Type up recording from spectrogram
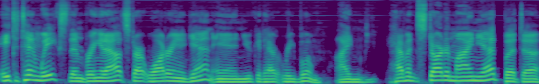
eight to 10 weeks, then bring it out, start watering again, and you could have it rebloom. I haven't started mine yet, but uh,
